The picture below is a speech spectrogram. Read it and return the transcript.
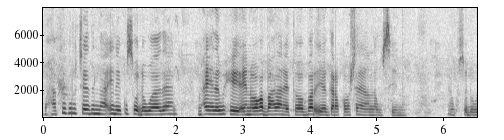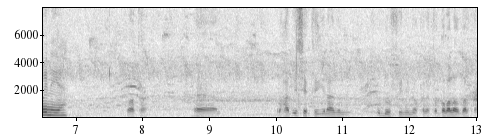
Waxaan fikir u jeedin lahaa inay ku soo dhawaadaan maxay ahayd wixii ay nooga baahdaan ee tababar iyo garab qabashan in anagu siino. Ayaan ku soo dhaweynayaa waa tahay Eh, waxaad ii sheegtay inaadan u dhoofinin oo kaleeto gobollada dalka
